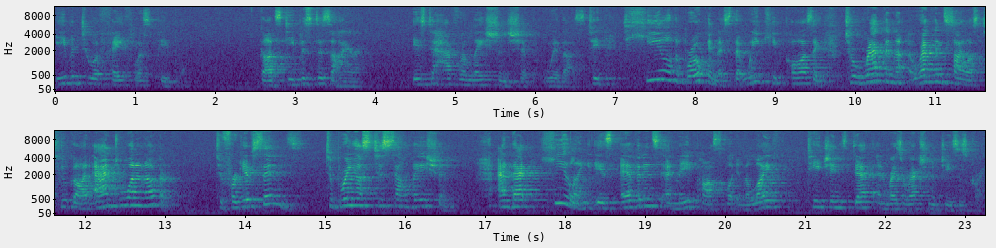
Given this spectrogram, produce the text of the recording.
even to a faithless people. God's deepest desire is to have relationship with us, to, to heal the brokenness that we keep causing, to recon reconcile us to God and to one another, to forgive sins, to bring us to salvation. And that healing is evidenced and made possible in the life, teachings, death, and resurrection of Jesus Christ.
